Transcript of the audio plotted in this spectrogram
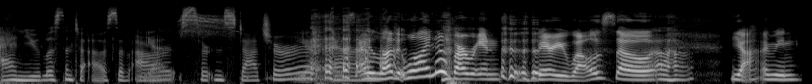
And you listen to us of our Yes. certain stature. Yes. and- I love it. Well, I know Barbara Ann very well. So, Uh-huh. yeah, I mean,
